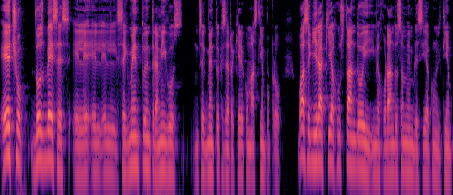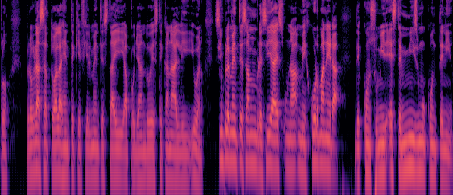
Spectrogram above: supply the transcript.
he hecho dos veces el, el, segmento entre amigos, un segmento que se requiere con más tiempo, pero voy a seguir aquí ajustando y, mejorando esa membresía con el tiempo. Pero gracias a toda la gente que fielmente está ahí apoyando este canal. Y, bueno, simplemente esa membresía es una mejor manera de consumir este mismo contenido.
